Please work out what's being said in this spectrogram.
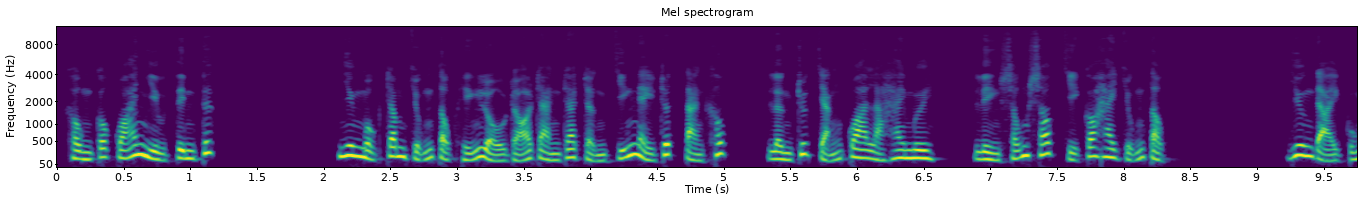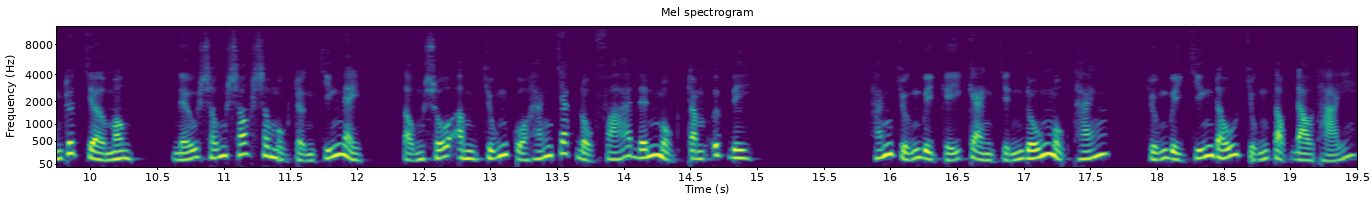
không có quá nhiều tin tức. Nhưng 100 chủng tộc hiển lộ rõ ràng ra trận chiến này rất tàn khốc, lần trước chẳng qua là 20, liền sống sót chỉ có hai chủng tộc. Dương Đại cũng rất chờ mong, nếu sống sót sau một trận chiến này, tổng số âm chúng của hắn chắc đột phá đến 100 ức đi. Hắn chuẩn bị kỹ càng chỉnh đốn một tháng, chuẩn bị chiến đấu chủng tộc đào thải.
